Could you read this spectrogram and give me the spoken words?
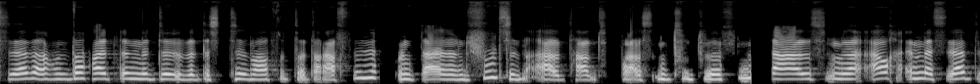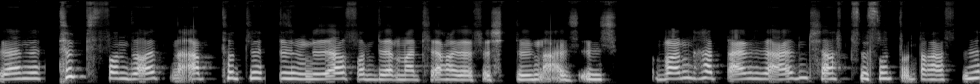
sehr darüber, heute mit dir über das Thema Fotografie und deinen Shooting-Alltag sprechen zu dürfen. Da ich mir auch immer sehr gerne Tipps von Leuten abtue, die mehr von der Materie verstehen als ich. Wann hat deine Leidenschaft für Fotografie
